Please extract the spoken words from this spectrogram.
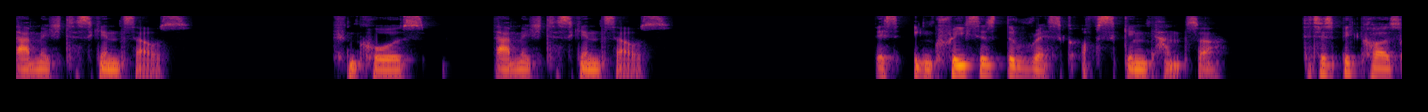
damage to skin cells, can cause damage to skin cells. This increases the risk of skin cancer. This is because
